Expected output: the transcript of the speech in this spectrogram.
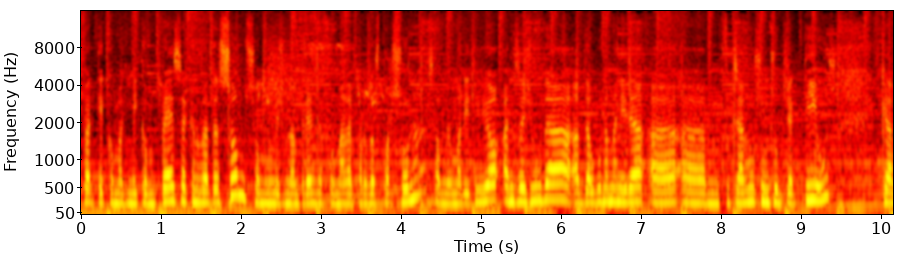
perquè com a microempresa que nosaltres som, som només una empresa formada per dues persones, el meu marit i jo, ens ajuda d'alguna manera a, a fixar-nos uns objectius que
